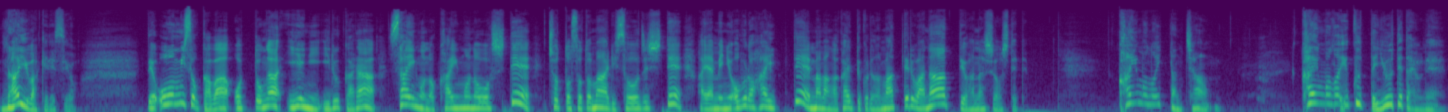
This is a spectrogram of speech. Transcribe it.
ないわけですよ。で大晦日は夫が家にいるから最後の買い物をしてちょっと外回り掃除して早めにお風呂入ってママが帰ってくるの待ってるわなっていう話をしてて買い物行ったんちゃうん？買い物行くって言うてたよね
